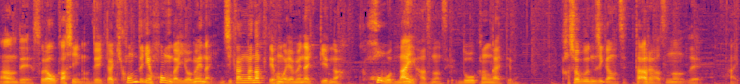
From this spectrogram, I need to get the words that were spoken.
なので、それはおかしいので、基本的に本が読めない、時間がなくて本が読めないっていうのは、ほぼないはずなんですよ。どう考えても。可処分時間は絶対あるはずなので、はい、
